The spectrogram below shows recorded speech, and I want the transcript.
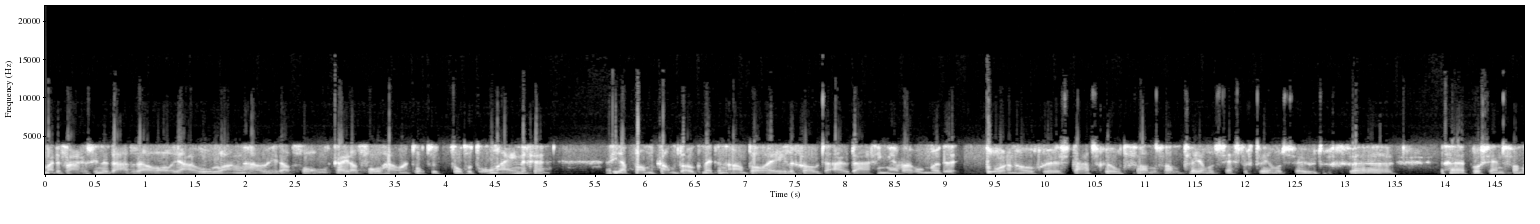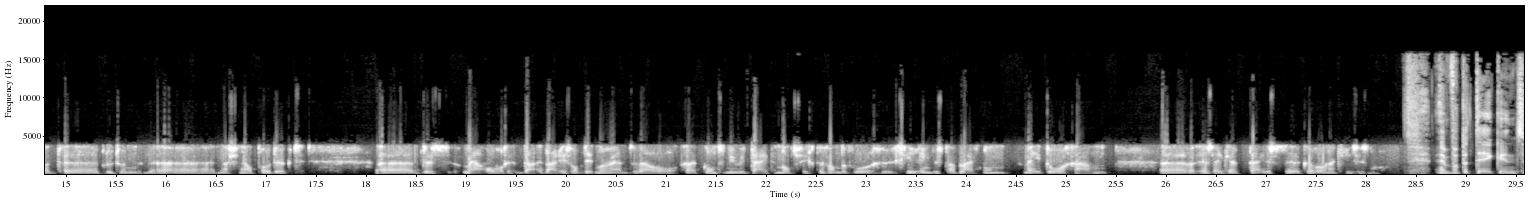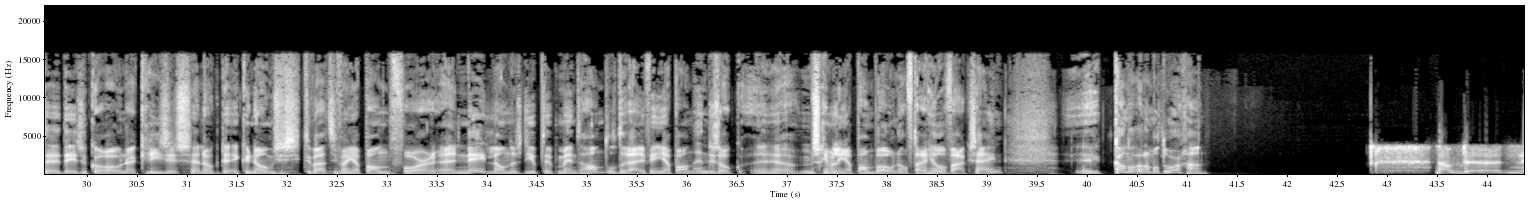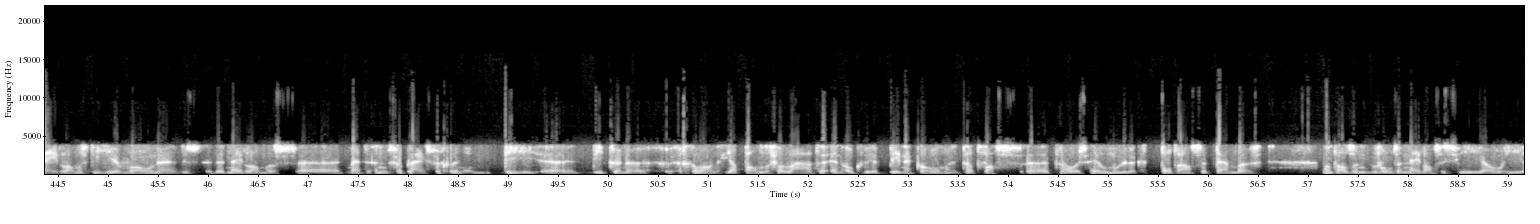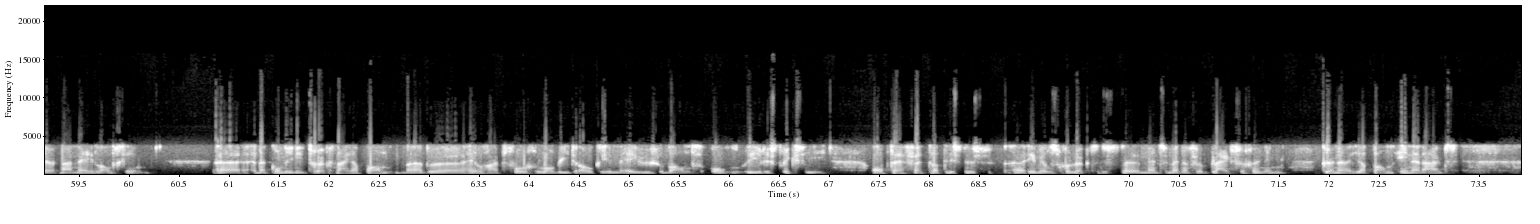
Maar de vraag is inderdaad wel, ja, hoe lang hou je dat vol? Kan je dat volhouden tot het, tot het oneindige? Japan kampt ook met een aantal hele grote uitdagingen, waaronder de torenhoge staatsschuld van, van 260, 270 uh, uh, procent van het uh, bruto uh, nationaal product. Uh, dus, maar daar, is op dit moment wel uh, continuïteit ten opzichte van de vorige regering. Dus daar blijft men mee doorgaan. Uh, en zeker tijdens de coronacrisis nog. En wat betekent deze coronacrisis en ook de economische situatie van Japan voor Nederlanders die op dit moment handel drijven in Japan en dus ook misschien wel in Japan wonen of daar heel vaak zijn? kan dat allemaal doorgaan? Nou, de Nederlanders die hier wonen, dus de Nederlanders uh, met een verblijfsvergunning, die, uh, die kunnen gewoon Japan verlaten en ook weer binnenkomen. Dat was uh, trouwens heel moeilijk tot aan september. Want als een, bijvoorbeeld een Nederlandse CEO hier naar Nederland ging, dan kon hij niet terug naar Japan. Daar hebben we heel hard voor gelobbyd, ook in EU-verband, om die restrictie op te heffen. Dat is dus uh, inmiddels gelukt. Dus de mensen met een verblijfsvergunning kunnen Japan in en uit.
